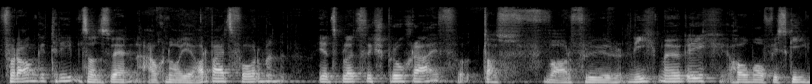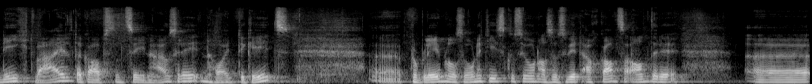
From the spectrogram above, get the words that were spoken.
vorangetrieben, sondern es werden auch neue Arbeitsformen jetzt plötzlich spruchreif. Das war früher nicht möglich. Homeoffice ging nicht, weil da gab es dann zehn Ausreden. Heute geht's äh, problemlos ohne Diskussion. Also es wird auch ganz andere äh,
